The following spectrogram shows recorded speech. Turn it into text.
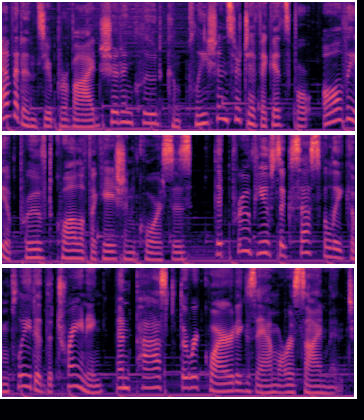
evidence you provide should include completion certificates for all the approved qualification courses that prove you've successfully completed the training and passed the required exam or assignment.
